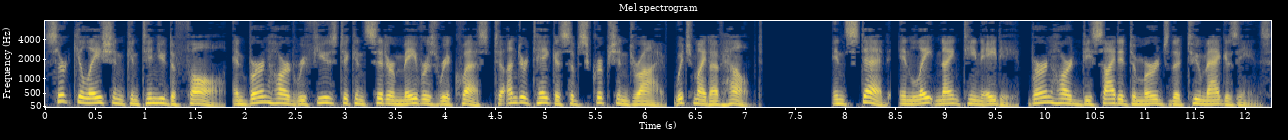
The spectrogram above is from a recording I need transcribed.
Circulation continued to fall, and Bernhard refused to consider Mavor's request to undertake a subscription drive, which might have helped. Instead, in late 1980, Bernhard decided to merge the two magazines.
